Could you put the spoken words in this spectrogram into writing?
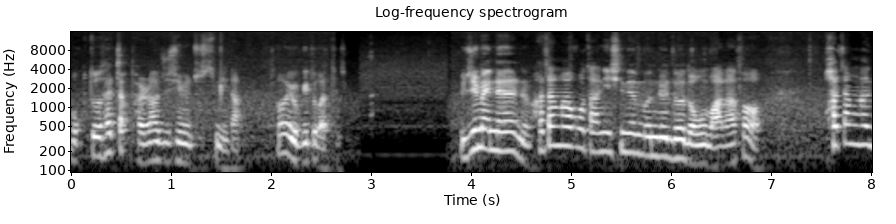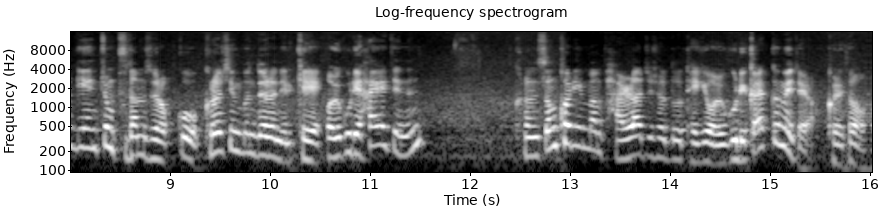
목도 살짝 발라주시면 좋습니다. 그래서 여기도 마찬가지. 요즘에는 화장하고 다니시는 분들도 너무 많아서 화장하기엔 좀 부담스럽고 그러신 분들은 이렇게 얼굴이 하얘지는 그런 선크림만 발라주셔도 되게 얼굴이 깔끔해져요. 그래서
